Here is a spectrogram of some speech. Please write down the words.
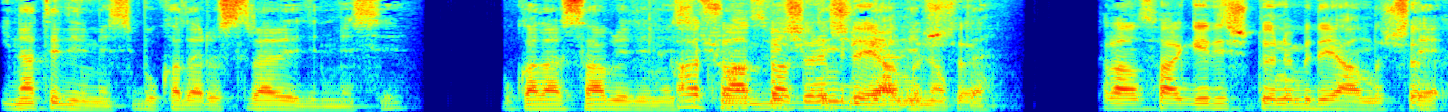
inat edilmesi, bu kadar ısrar edilmesi, bu kadar sabredilmesi Ha, şu an transfer dönemi Beşiktaş'ın de geldiği yanlıştı. nokta. Transfer geliş dönemi de yanlıştı. İşte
